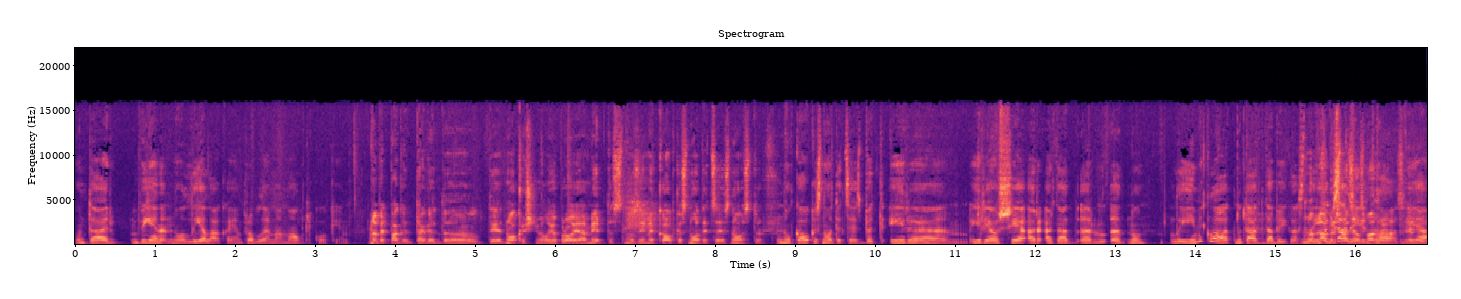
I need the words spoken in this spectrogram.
Un tā ir viena no lielākajām problēmām augļu kokiem. Nu, bet pagad, tagad uh, tie nokrišņi vēl joprojām ir. Tas nozīmē, ka kaut kas noticēs nostur. Nu, kaut kas noticēs, bet ir, eh, ir jau šie ar, ar tādu ar, ar, nu, līmi klāt, nu, tāda dabīgās Nu, materiāls, klāt. jā. Jā.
